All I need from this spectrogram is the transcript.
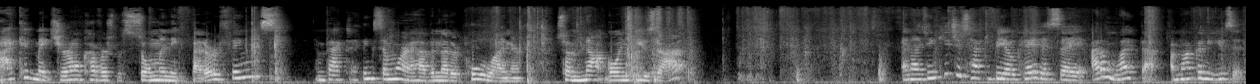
I could make journal covers with so many better things. In fact, I think somewhere I have another pool liner, so I'm not going to use that. And I think you just have to be okay to say, I don't like that. I'm not going to use it.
